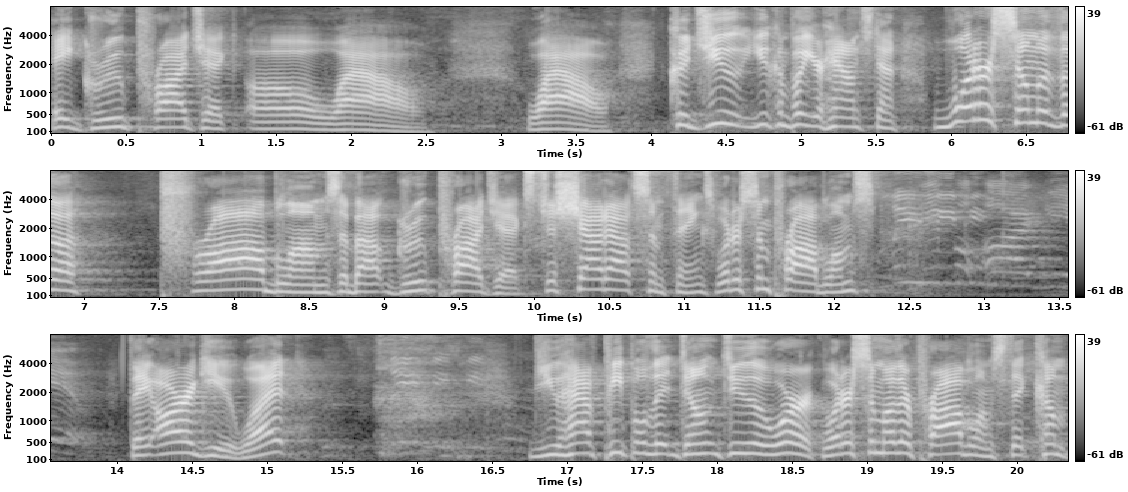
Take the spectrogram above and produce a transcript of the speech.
a group project? Oh, wow. Wow. Could you, you can put your hands down. What are some of the problems about group projects? Just shout out some things. What are some problems? Argue. They argue. What? You have people that don't do the work. What are some other problems that come?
